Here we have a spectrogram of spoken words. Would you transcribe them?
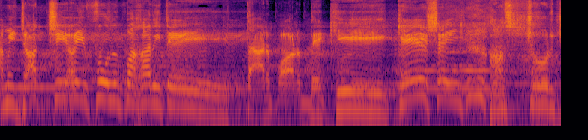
আমি যাচ্ছি ওই ফুল পাহাড়িতে তারপর দেখি কে সেই আশ্চর্য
